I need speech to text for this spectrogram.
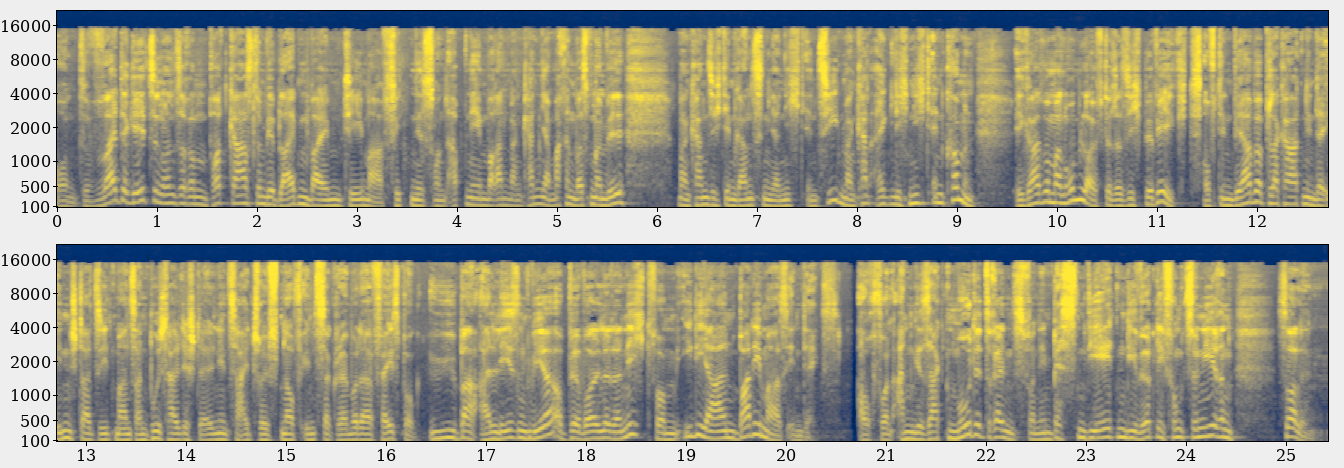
Und weiter geht's in unserem Podcast und wir bleiben beim Thema Fitness und Abnehmen Man kann ja machen, was man will. Man kann sich dem Ganzen ja nicht entziehen. Man kann eigentlich nicht entkommen. Egal, wo man rumläuft oder sich bewegt. Auf den Werbeplakaten in der Innenstadt sieht man es, an Bushaltestellen, in Zeitschriften, auf Instagram oder Facebook. Überall lesen wir, ob wir wollen oder nicht, vom idealen Body Mass Index. Auch von angesagten Modetrends, von den besten Diäten, die wirklich funktionieren sollen.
